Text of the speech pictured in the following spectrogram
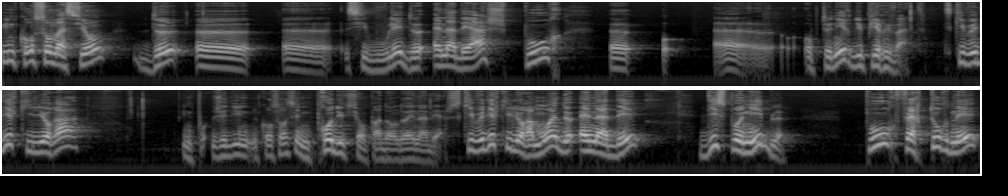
une consommation de, euh, si vous voulez, de NADH pour obtenir du pyruvate. Ce qui veut dire qu'il y aura, j'ai dit une consommation, une production pardon, de NADH. Ce qui veut dire qu'il y aura moins de NAD disponible pour faire tourner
